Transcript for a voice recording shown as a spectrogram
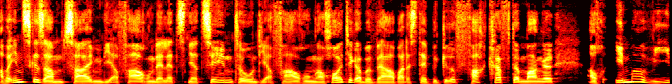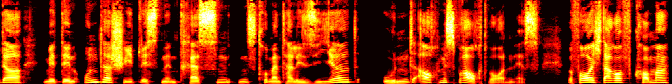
Aber insgesamt zeigen die Erfahrungen der letzten Jahrzehnte und die Erfahrungen auch heutiger Bewerber, dass der Begriff Fachkräftemangel auch immer wieder mit den unterschiedlichsten Interessen instrumentalisiert und auch missbraucht worden ist. Bevor ich darauf komme,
